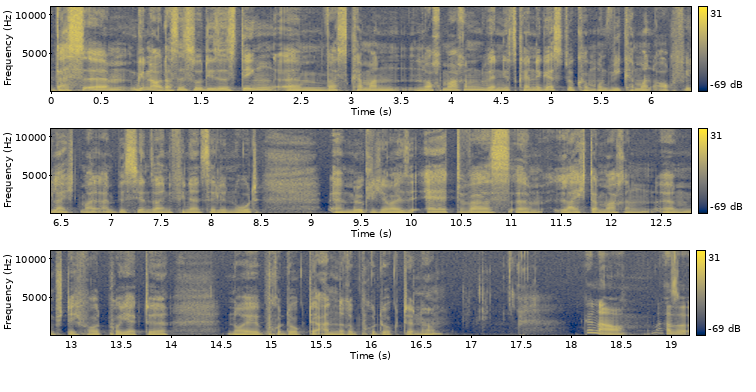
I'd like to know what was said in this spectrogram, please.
Das, ähm, genau, das ist so dieses Ding, ähm, was kann man noch machen, wenn jetzt keine Gäste kommen? Und wie kann man auch vielleicht mal ein bisschen seine finanzielle Not äh, möglicherweise etwas ähm, leichter machen? Ähm, Stichwort Projekte, neue Produkte, andere Produkte, ne? Genau also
